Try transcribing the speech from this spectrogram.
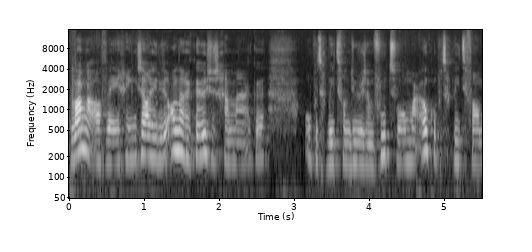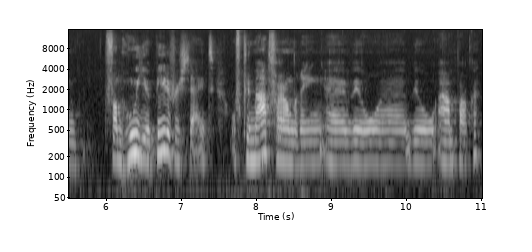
belangenafweging, zal je dus andere keuzes gaan maken op het gebied van duurzaam voedsel, maar ook op het gebied van, van hoe je biodiversiteit of klimaatverandering eh, wil, uh, wil aanpakken,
